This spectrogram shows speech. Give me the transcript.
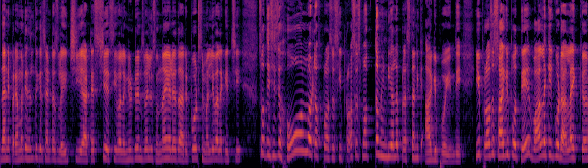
దాన్ని ప్రైమరీ హెల్త్ కేర్ సెంటర్స్లో ఇచ్చి ఆ టెస్ట్ చేసి వాళ్ళ న్యూట్రియన్స్ వాల్యూస్ ఉన్నాయో లేదో ఆ రిపోర్ట్స్ని మళ్ళీ వాళ్ళకి ఇచ్చి. So this is a whole lot of process ఈ ప్రాసెస్ మొత్తం ఇండియాలో ప్రస్తుతానికి ఆగిపోయింది. ఈ ప్రాసెస్ ఆగిపోతే వాళ్ళకి కూడా లైక్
